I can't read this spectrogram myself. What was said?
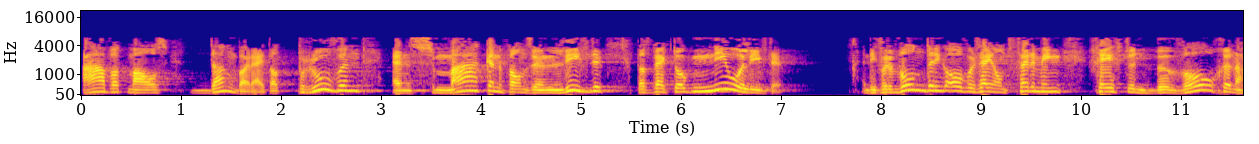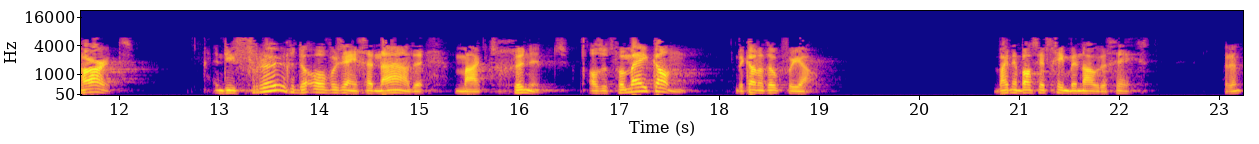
Avondmaals dankbaarheid. Dat proeven en smaken van zijn liefde, dat wekt ook nieuwe liefde. En die verwondering over zijn ontferming geeft een bewogen hart. En die vreugde over zijn genade maakt gunnend. Als het voor mij kan, dan kan het ook voor jou. Barnabas heeft geen benauwde geest. Maar een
